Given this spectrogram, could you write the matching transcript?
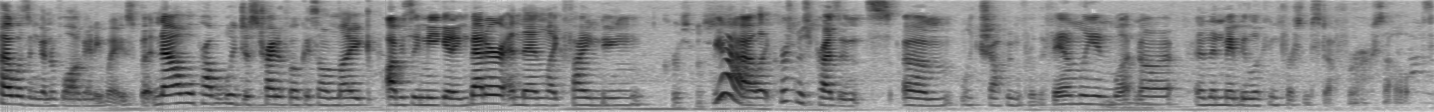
I wasn't gonna vlog anyways but now we'll probably just try to focus on like obviously me getting better and then like finding Christmas. yeah, like Christmas presents, um, like shopping for the family and whatnot, and then maybe looking for some stuff for ourselves.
